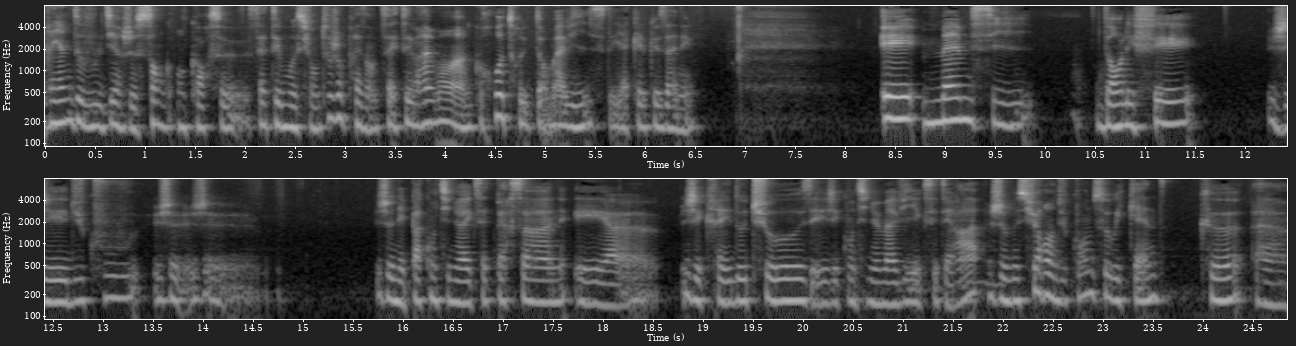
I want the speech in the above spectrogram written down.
rien que de vous le dire, je sens encore cette émotion toujours présente. Ça a été vraiment un gros truc dans ma vie, c'était il y a quelques années. Et même si dans les faits, j'ai du coup, je, je, n'ai pas continué avec cette personne et euh, j'ai créé d'autres choses et j'ai continué ma vie, etc. Je me suis rendu compte ce week-end que euh,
